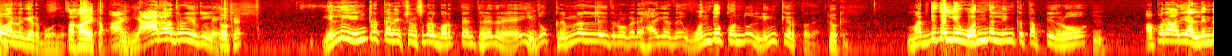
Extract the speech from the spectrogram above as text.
ಪವನ್ಗೆ ಇರ್ಬೋದು. ಸಹಾಯಕ. ಯಾರಾದ್ರೂ ಇರಲಿ. ಓಕೆ. ಎಲ್ಲಿ ಇಂಟರ್ ಕನೆಕ್ಷನ್ಸ್ಗಳು ಬರುತ್ತೆ ಅಂತ ಹೇಳಿದ್ರೆ ಇದು ಕ್ರಿಮಿನಲ್ ಇದ್ರೊಳಗಡೆ ಹೇಗಿರುತ್ತೆ ಒಂದಕ್ಕೊಂದು ಲಿಂಕ್ ಇರ್ತದೆ. ಓಕೆ. ಮಧ್ಯದಲ್ಲಿ ಒಂದು ಲಿಂಕ್ ತಪ್ಪಿದ್ರು ಅಪರಾಧಿ ಅಲ್ಲಿಂದ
